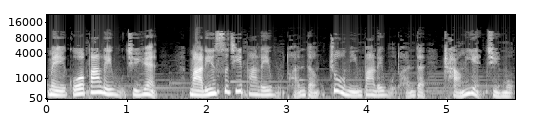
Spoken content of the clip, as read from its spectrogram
美国芭蕾舞剧院、马林斯基芭蕾舞团等著名芭蕾舞团的常演剧目。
